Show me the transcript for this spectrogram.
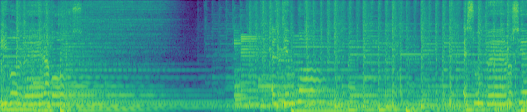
y volver a vos. El tiempo es un perro ciego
